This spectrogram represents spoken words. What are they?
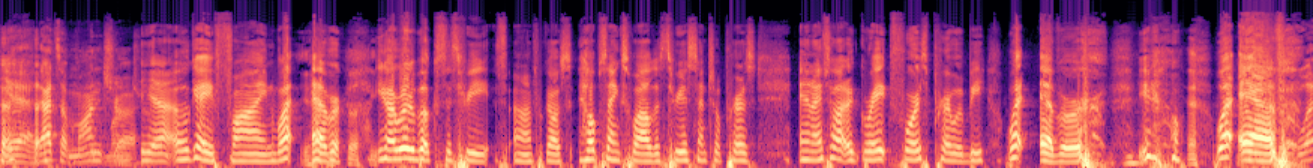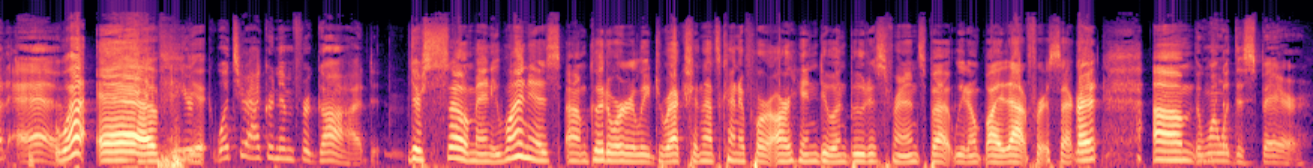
Yeah, that's a mantra. Yeah. Okay. Fine. Whatever. you know, I wrote a book, the three. Uh, I forgot. Help, thanks, while the three essential prayers, and I thought a great fourth prayer would be whatever. you know, whatever. What F? Whatever. And what's your acronym for God? There's so many. One is um, good orderly direction. That's kind of for our Hindu and Buddhist friends, but we don't buy that for a second. Um, The one with despair.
